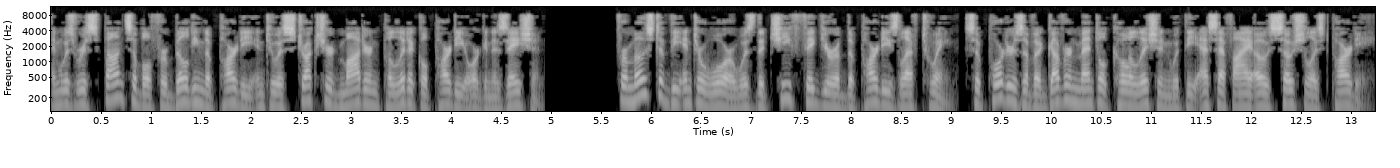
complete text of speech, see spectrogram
and was responsible for building the party into a structured modern political party organization. For most of the interwar was the chief figure of the party's left wing, supporters of a governmental coalition with the SFIO Socialist Party.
